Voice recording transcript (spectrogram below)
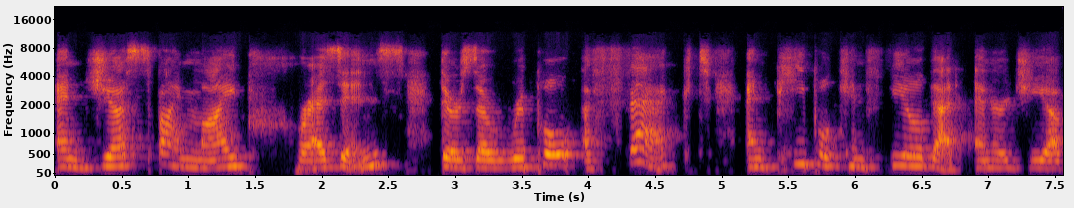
and just by my presence, there's a ripple effect, and people can feel that energy of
